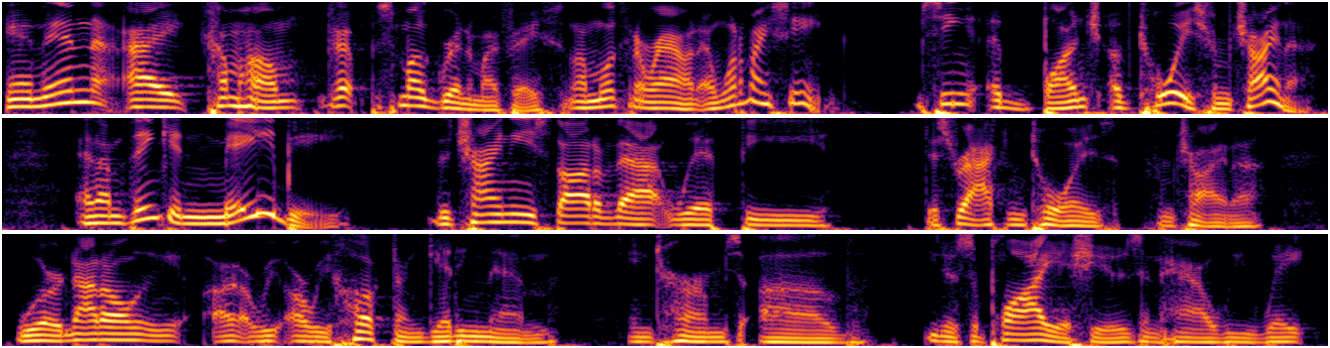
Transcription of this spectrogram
And then I come home, got a smug grin on my face, and I'm looking around, and what am I seeing? I'm seeing a bunch of toys from China. And I'm thinking maybe the Chinese thought of that with the distracting toys from China, where not only are we, are we hooked on getting them in terms of you know supply issues and how we wait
